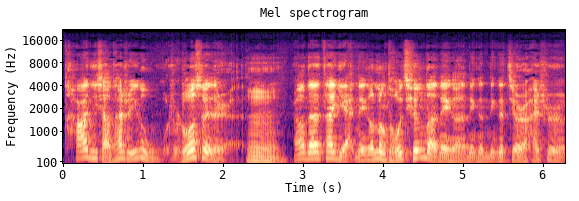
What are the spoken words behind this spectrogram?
他，你想，他是一个五十多岁的人，嗯，然后他他演那个愣头青的那个那个那个劲儿，还是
